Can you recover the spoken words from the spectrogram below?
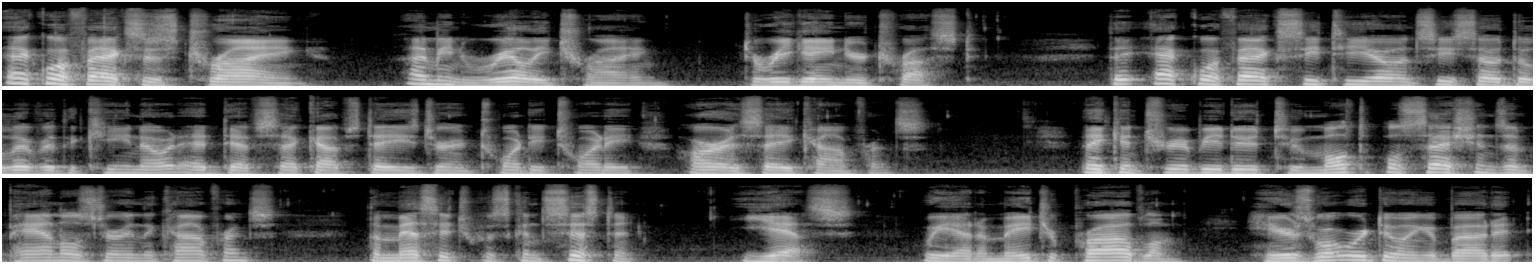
Equifax is trying, I mean really trying, to regain your trust. The Equifax CTO and CISO delivered the keynote at DevSecOps Days during 2020 RSA conference. They contributed to multiple sessions and panels during the conference. The message was consistent. Yes, we had a major problem. Here's what we're doing about it.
